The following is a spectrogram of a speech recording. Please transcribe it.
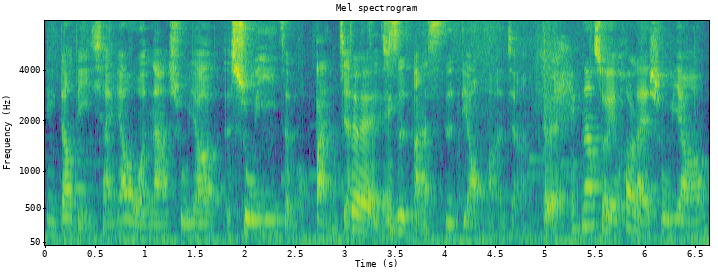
你到底想要我拿书腰书衣怎么办？这样子就是把它撕掉嘛，这样。对。那所以后来书腰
